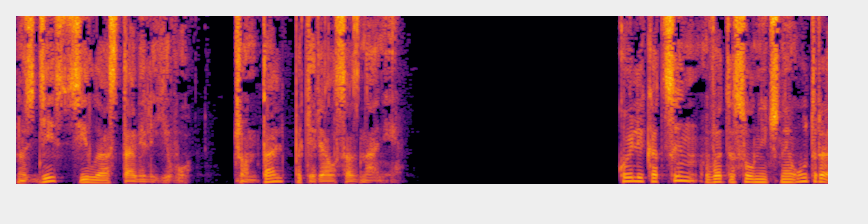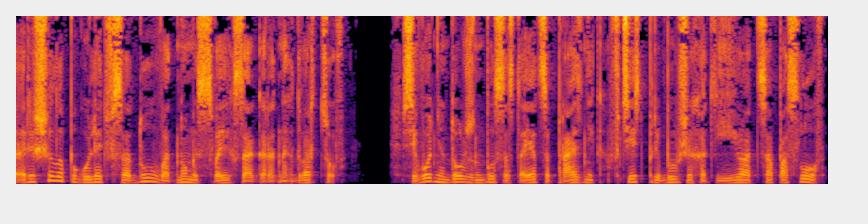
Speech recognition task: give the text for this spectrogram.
но здесь силы оставили его. Чонталь потерял сознание. Койли Кацин в это солнечное утро решила погулять в саду в одном из своих загородных дворцов. Сегодня должен был состояться праздник в честь прибывших от ее отца послов,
